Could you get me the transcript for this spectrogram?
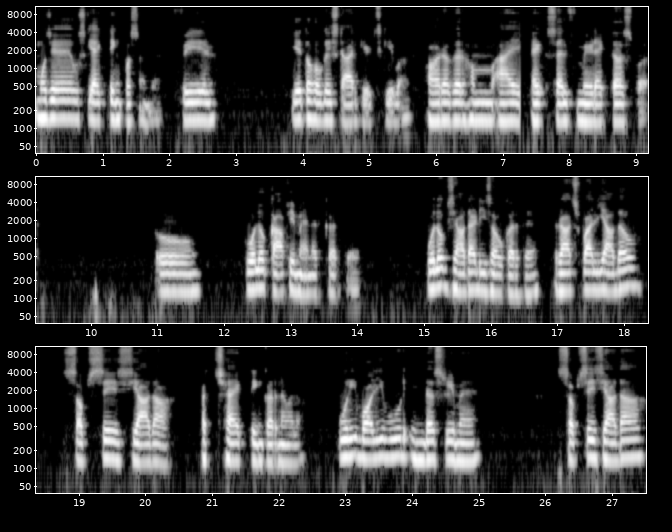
मुझे उसकी एक्टिंग पसंद है। फिर ये तो हो गई स्टार किड्स की बात। और अगर हम आए सेल्फ मेड एक्टर्स पर। तो वो लोग काफ़ी मेहनत करते हैं। वो लोग ज़्यादा डिजर्व करते हैं। राजपाल यादव सबसे ज़्यादा अच्छा एक्टिंग करने वाला। पूरी बॉलीवुड इंडस्ट्री में सबसे ज़्यादा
